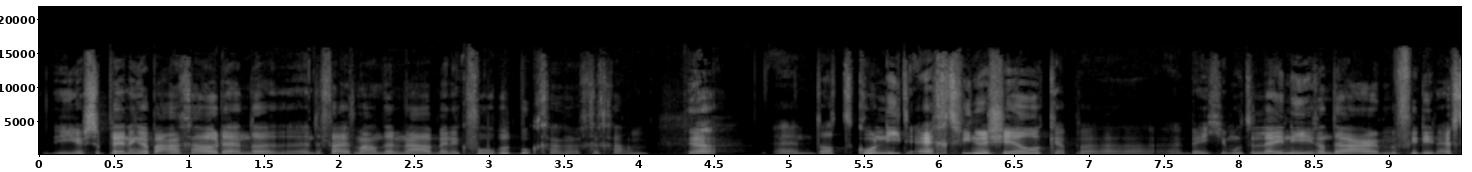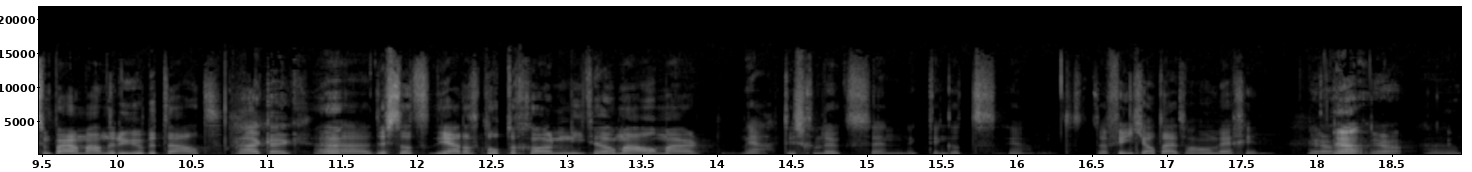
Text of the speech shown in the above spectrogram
de eerste planning heb aangehouden en de, en de vijf maanden daarna ben ik vol op het boek gaan, gegaan. Ja, En dat kon niet echt financieel. Ik heb eh, een beetje moeten lenen hier en daar. Mijn vriendin heeft een paar maanden de huur betaald. ah, kijk. Ja. Uh, dus dat, ja, dat klopte gewoon niet helemaal, maar ja, het is gelukt. En ik denk dat, ja, dat, daar vind je altijd wel een weg in. Ja, Ja. ja. Ehm,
